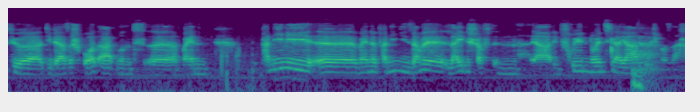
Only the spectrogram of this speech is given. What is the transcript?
für diverse Sportarten und äh, mein Panini, äh, meine Panini-Sammelleidenschaft in ja, den frühen 90er Jahren, würde ich mal sagen.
